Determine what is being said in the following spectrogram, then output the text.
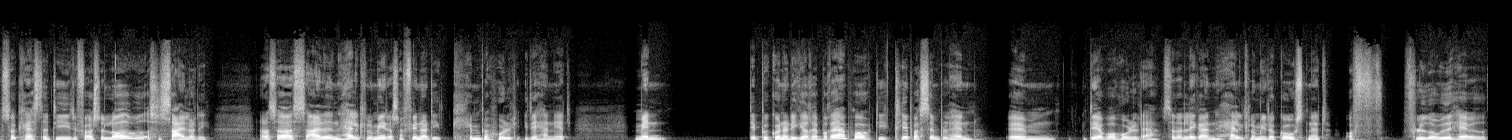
Så kaster de det første lod ud, og så sejler det. Når der så er sejlet en halv kilometer, så finder de et kæmpe hul i det her net. Men det begynder de ikke at reparere på. De klipper simpelthen øhm, der, hvor hullet er. Så der ligger en halv kilometer ghostnet og flyder ud i havet,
